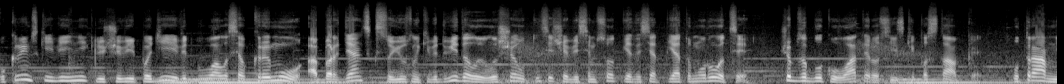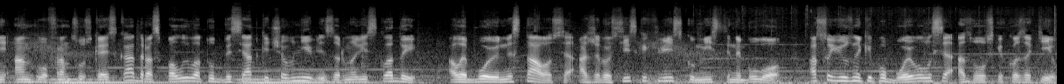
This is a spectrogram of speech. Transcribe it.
У Кримській війні ключові події відбувалися в Криму, а Бердянськ союзники відвідали лише у 1855 році, щоб заблокувати російські поставки. У травні англо-французька ескадра спалила тут десятки човнів і зернові склади, але бою не сталося, адже російських військ у місті не було, а союзники побоювалися азовських козаків.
